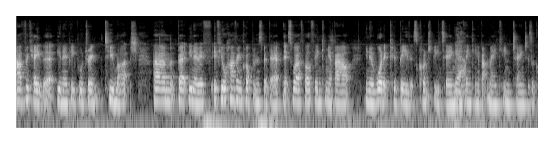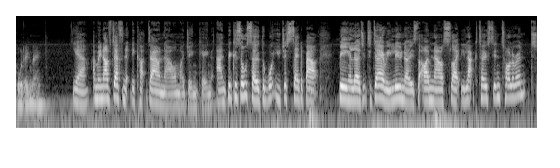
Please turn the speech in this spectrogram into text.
advocate that you know people drink too much um, but you know if if you're having problems with it it's worthwhile thinking about you know what it could be that's contributing Yeah. and thinking about making changes accordingly Yeah, I mean, I've definitely cut down now on my drinking, and because also the what you just said about being allergic to dairy, Lou knows that I'm now slightly lactose intolerant.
